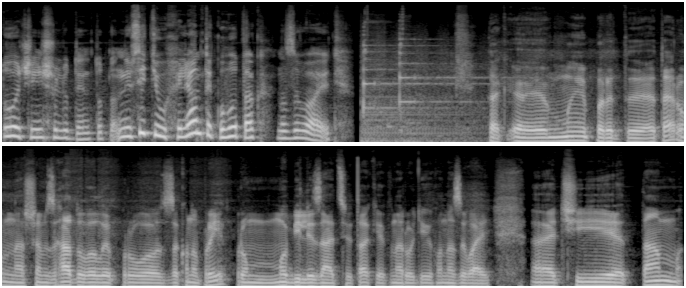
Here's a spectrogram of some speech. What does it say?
того чи іншої людини. Тобто не всі ті ухилянти, кого так називають. Так, е, ми перед етером нашим згадували про законопроєкт про мобілізацію, так як в народі його називають. Е, Чи там,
